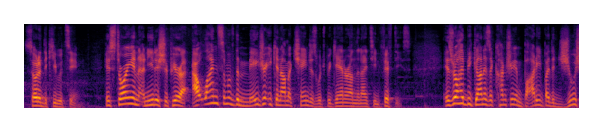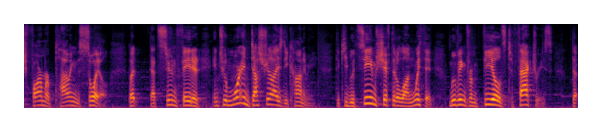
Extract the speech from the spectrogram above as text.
so did the kibbutzim. Historian Anita Shapira outlined some of the major economic changes which began around the 1950s. Israel had begun as a country embodied by the Jewish farmer plowing the soil, but that soon faded into a more industrialized economy. The kibbutzim shifted along with it, moving from fields to factories. The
